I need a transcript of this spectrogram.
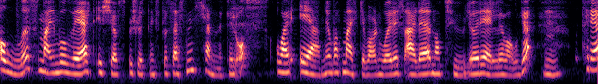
Alle som er involvert i kjøpsbeslutningsprosessen, kjenner til oss og er enige om at merkevaren vår er det naturlige og reelle valget. Og tre,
